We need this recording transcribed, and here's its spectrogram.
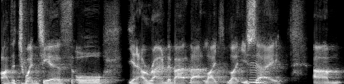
either twentieth or you know around about that, like like you say. Um,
